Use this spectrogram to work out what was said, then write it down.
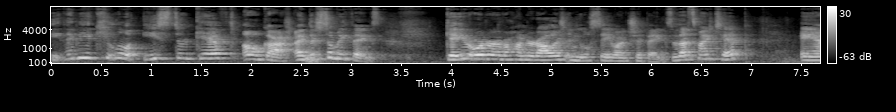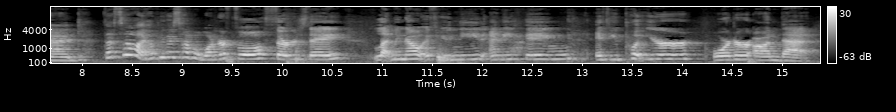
maybe a cute little Easter gift. Oh gosh, I, there's so many things. Get your order of $100 and you will save on shipping. So that's my tip. And that's all. I hope you guys have a wonderful Thursday. Let me know if you need anything. If you put your order on that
